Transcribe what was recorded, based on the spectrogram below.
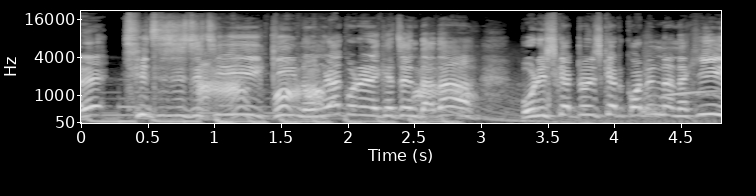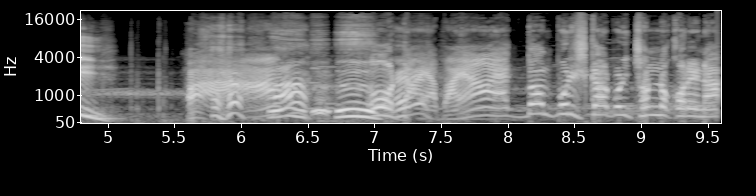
আরে ছি ছি ছি ছি ছি কি নোংরা করে রেখেছেন দাদা? পরিষ্কার টরিষ্কার করেন না নাকি? ও ডায়া পায়া একদম পরিষ্কার পরিচ্ছন্ন করে না।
